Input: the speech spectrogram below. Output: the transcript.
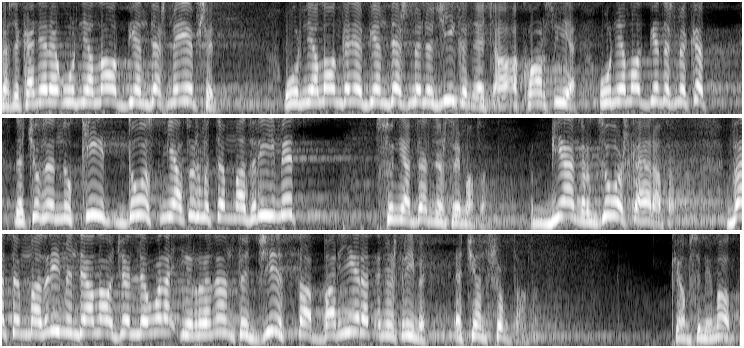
Ngase kanjëherë urdhni i Allahut bjen ndesh me epshin, urdhni i Allahut nganjëherë bjen ndesh me logikën, e, a, a ka arsye, urdhni i Allahut bjen ndesh me këtë, në qoftë se nuk ki dozë të mjaftushme të madhërimit, Sun ja del në nënshtrim, a kupton. Bjen rrëzohesh ka herë, a kupton. Vetëm madhrimi ndaj Allahut xhelle ve ala i rrënon të gjitha barierat e nënshtrimit, e që janë të shumta. Kjo mësim i madh.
